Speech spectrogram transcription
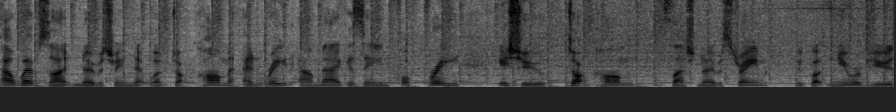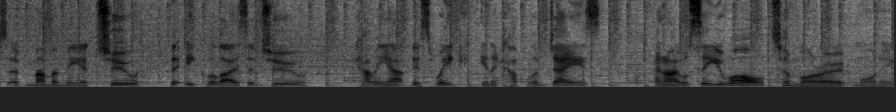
our website novastreamnetwork.com, and read our magazine for free issuu.com slash novastream. We've got new reviews of Mamma Mia 2, The Equalizer 2, coming out this week in a couple of days, and I will see you all tomorrow morning.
